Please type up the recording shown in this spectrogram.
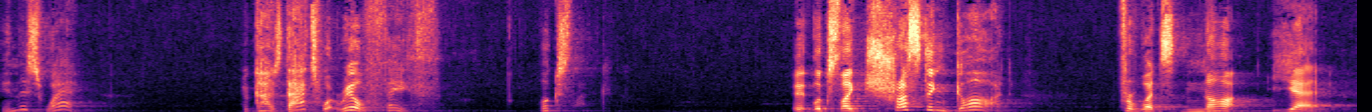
in this way. But guys, that's what real faith looks like. It looks like trusting God for what's not yet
